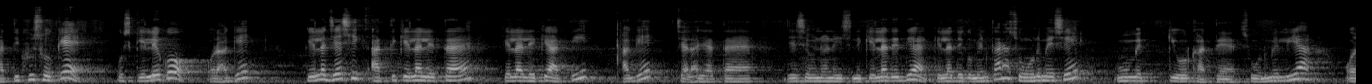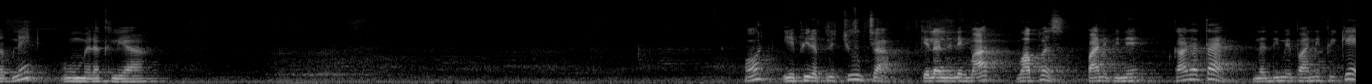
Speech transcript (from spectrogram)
हाथी खुश होके उस केले को और आगे केला, जैसे ही हाथी केला लेता है, केला लेके हाथी आगे चला जाता है। जैसे उन्होंने इसने केला दे दिया, केला देखो मैंने कहा ना, सूंड में से मुँह में की ओर खाते हैं। सूंड में लिया और अपने मुँह में रख लिया। और ये फिर अपने चुपचाप केला लेने के बाद वापस पानी पीने कहाँ जाता है? नदी में पानी पी के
